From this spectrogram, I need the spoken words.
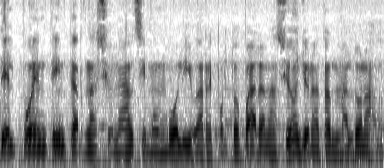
del puente internacional Simón Bolívar. Reportó para la Nación Jonathan Maldonado.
